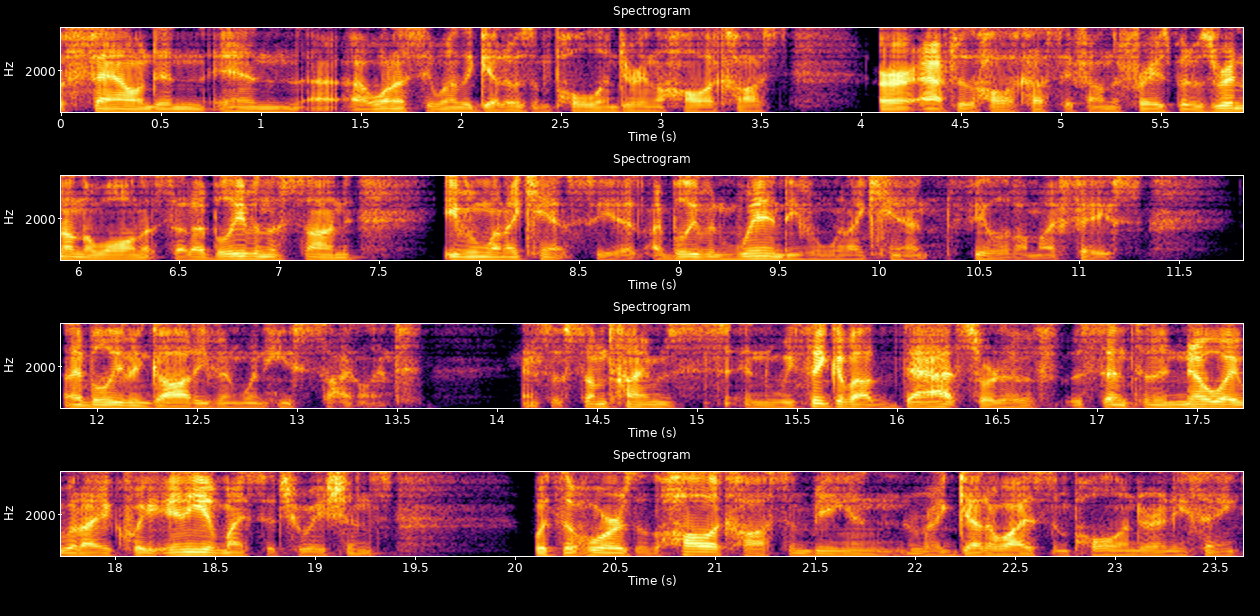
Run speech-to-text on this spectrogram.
found in, in uh, I want to say one of the ghettos in Poland during the Holocaust, or after the Holocaust, they found the phrase, but it was written on the wall and it said, I believe in the sun even when I can't see it. I believe in wind even when I can't feel it on my face. And I believe in God even when he's silent. And so sometimes, and we think about that sort of sense, and in no way would I equate any of my situations with the horrors of the Holocaust and being in right, ghettoized in Poland or anything.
